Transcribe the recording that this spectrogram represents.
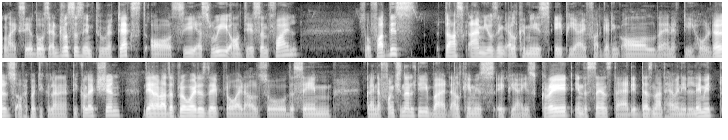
like save those addresses into a text or CSV or JSON file. So for this task, I'm using Alchemy's API for getting all the NFT holders of a particular NFT collection. There are other providers, they provide also the same kind of functionality, but Alchemy's API is great in the sense that it does not have any limit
